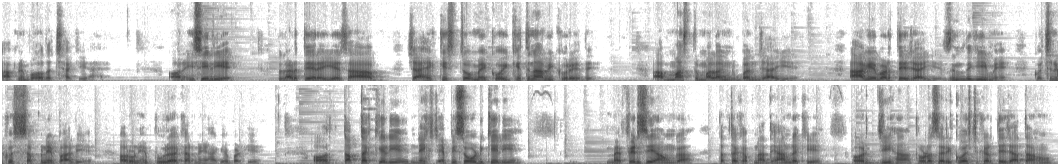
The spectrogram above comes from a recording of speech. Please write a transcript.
आपने बहुत अच्छा किया है। और इसीलिए लड़ते रहिए साहब, चाहे किस्तों में कोई कितना भी कुरे दे। आप मस्त मलंग बन जाइए। आगे बढ़ते जाइए। ज़िंदगी में कुछ न कुछ सपने पालिए और उन्हें पूरा करने आगे बढ़िए। और तब तक के लिए नेक्स्ट एपिसोड के लिए मैं फिर से आऊँगा, तब तक अपना ध्यान रखिए। और जी हाँ थोड़ा सा रिक्वेस्ट करते जाता हूँ।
